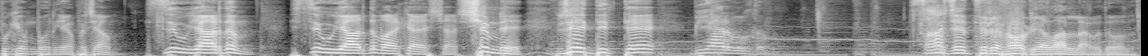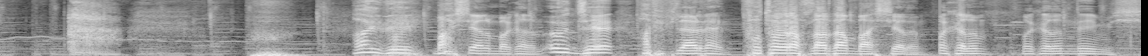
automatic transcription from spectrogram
bugün bunu yapacağım. Sizi uyardım. Sizi uyardım arkadaşlar. Şimdi Reddit'te bir yer buldum. Sadece trifobyalarla bu. Ah. Haydi başlayalım bakalım. Önce hafiflerden, fotoğraflardan başlayalım. Bakalım, bakalım neymiş.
